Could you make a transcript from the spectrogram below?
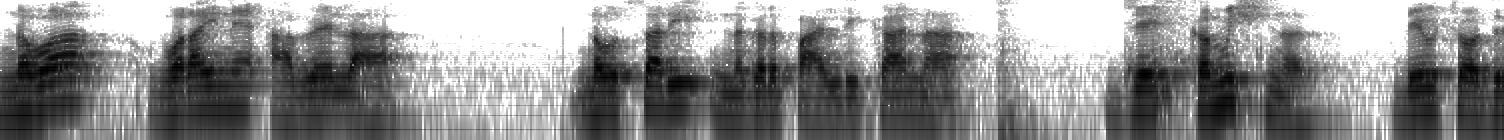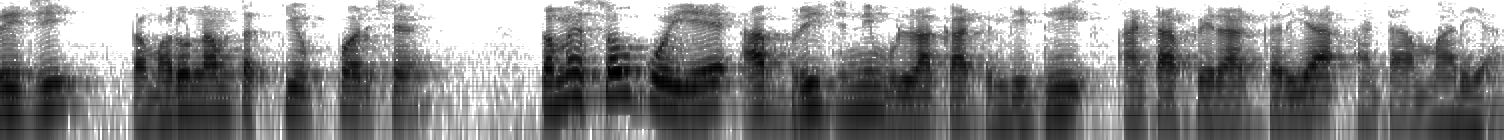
નવા વરાઈને આવેલા નવસારી નગરપાલિકાના જે કમિશનર દેવ ચૌધરીજી, તમારું નામ તકતી ઉપર છે. તમે સૌ કોઈએ આ બ્રિજની મુલાકાત લીધી, આંટા ફેરા કર્યા, આંટા માર્યા.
